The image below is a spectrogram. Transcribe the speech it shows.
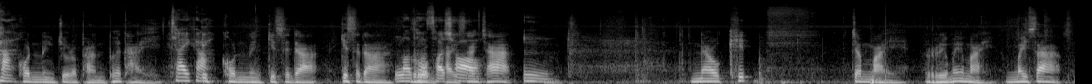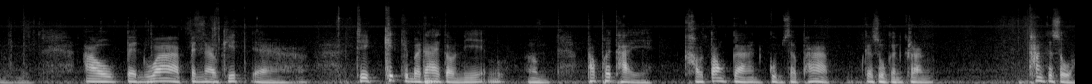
ค่ะ คนหนึ่งจุลพันธ์เพื่อไทย ใช่ค่ะ อีกคนหนึ่งกฤษดากิษดารทรวมไทยสชสร้างชาติ อืม แนวคิดจะใหม่หรือไม่ใหม่ไม่ทราบ เอาเป็นว่าเป็นแนวคิดเอ่อ ที่คิดขึ้นมาได้ตอนนี้อืมพรรคเพื่อไทยเขาต้องการกลุ่มสภาพกระทรวงการคลังทั้งกระทรวง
